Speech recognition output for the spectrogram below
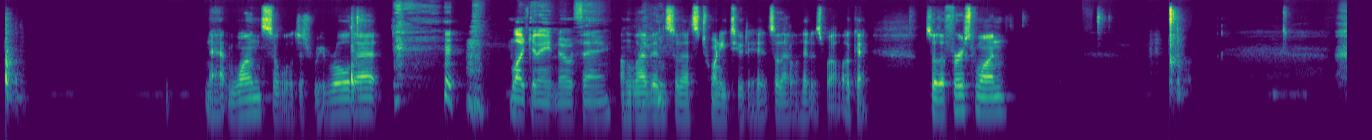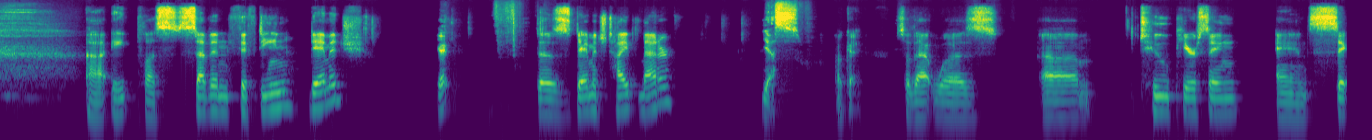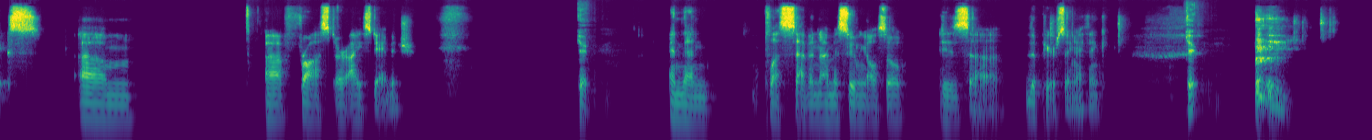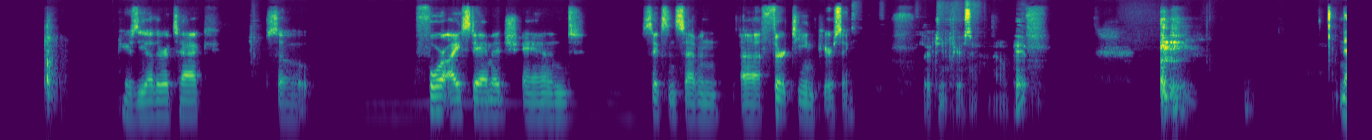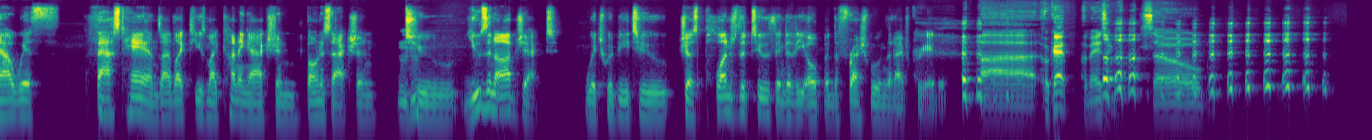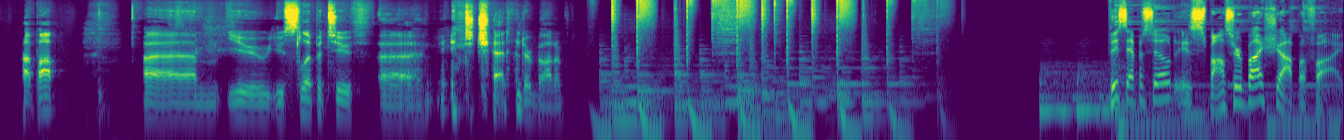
Nat one, so we'll just re-roll that. Like it ain't no thing. 11 so that's 22 to hit so that'll hit as well okay so the first one uh 8 plus 7 15 damage Yep. does damage type matter Yes. okay so that was um 2 piercing and 6 um uh frost or ice damage. And then plus 7 i'm assuming also is uh the piercing i think Okay. Here's the other attack. So four ice damage and six and seven, uh, 13 piercing. 13 piercing. Okay. Now with fast hands, I'd like to use my cunning action, bonus action, Mhm. to use an object, which would be to just plunge the tooth into the open, the fresh wound that I've created. Uh, okay. Amazing. So pop pop. Um, you you slip a tooth uh, into Chad Underbottom. This episode is sponsored by Shopify.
